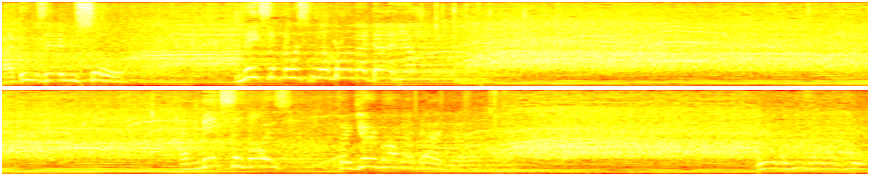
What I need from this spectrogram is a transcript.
I do this. Make some noise for my mom and dad, y'all. And make some noise for your mom and dad, y'all. They're the reason we're here.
